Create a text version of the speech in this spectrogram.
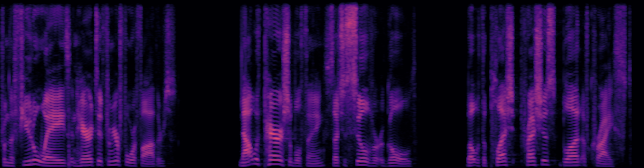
from the futile ways inherited from your forefathers, not with perishable things such as silver or gold, but with the precious blood of Christ,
